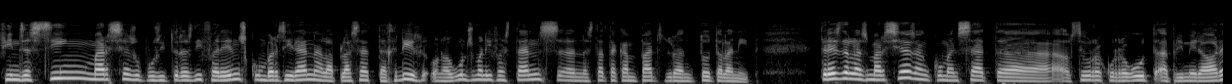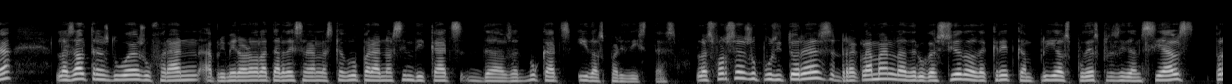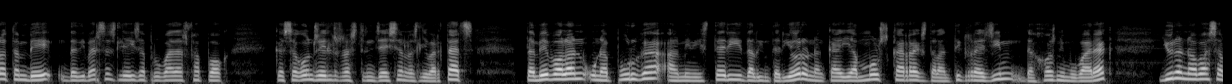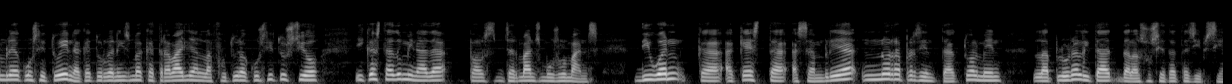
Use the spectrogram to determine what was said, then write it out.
Fins a cinc marxes opositores diferents convergiran a la plaça Tahrir, on alguns manifestants han estat acampats durant tota la nit. Tres de les marxes han començat eh, el seu recorregut a primera hora, les altres dues ho faran a primera hora de la tarda i seran les que agruparan els sindicats dels advocats i dels periodistes. Les forces opositores reclamen la derogació del decret que amplia els poders presidencials, però també de diverses lleis aprovades fa poc que, segons ells, restringeixen les llibertats. També volen una purga al Ministeri de l'Interior, on encara hi ha molts càrrecs de l'antic règim de Hosni Mubarak, i una nova Assemblea Constituent, aquest organisme que treballa en la futura Constitució i que està dominada pels germans musulmans. Diuen que aquesta assemblea no representa actualment la pluralitat de la societat egípcia.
